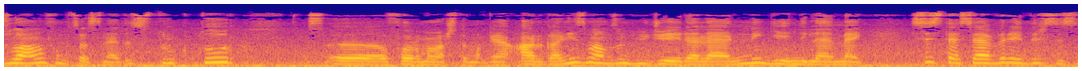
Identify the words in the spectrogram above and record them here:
Zülalın funksiyası nədir? Struktur formalaşdırmaq, yəni orqanizmamızın hüceyrələrini yeniləmək. Siz təsəvvür edirsiniz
